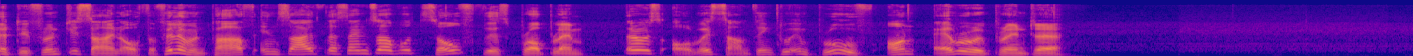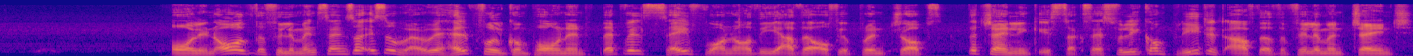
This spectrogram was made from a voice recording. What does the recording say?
A different design of the filament path inside the sensor would solve this problem, there is always something to improve on every printer. All in all, the filament sensor is a very helpful component that will save one or the other of your print jobs, the chain link is successfully completed after the filament change.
